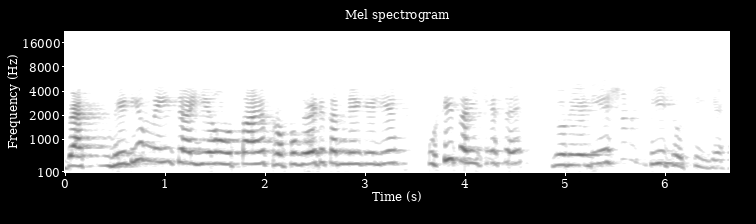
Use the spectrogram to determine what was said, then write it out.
मीडियम नहीं चाहिए होता है प्रोपोगेट करने के लिए उसी तरीके से जो रेडिएशन हीट होती है,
